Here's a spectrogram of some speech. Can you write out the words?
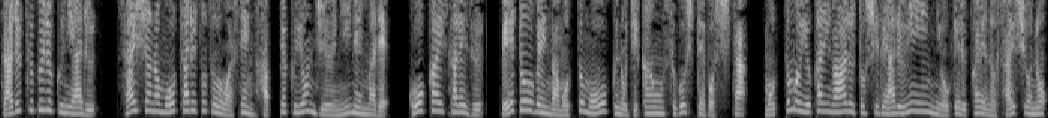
ザルツブルクにある最初のモーツァルト像は1842年まで公開されず、ベートーベンが最も多くの時間を過ごして没した最もゆかりがある都市であるウィーンにおける彼の最初の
